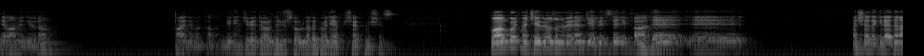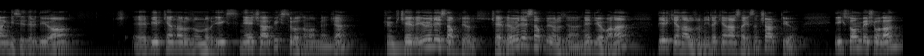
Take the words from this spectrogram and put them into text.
Devam ediyorum. Haydi bakalım. Birinci ve dördüncü soruları böyle yapacakmışız. Bu algoritma çevre uzunu veren cebirsel ifade e, aşağıdakilerden hangisidir diyor. E, bir kenar uzunluğu x neye çarpı x'tir o zaman bence. Çünkü çevreyi öyle hesaplıyoruz. Çevre öyle hesaplıyoruz yani. Ne diyor bana? Bir kenar uzunluğu ile kenar sayısını çarp diyor. x 15 olan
